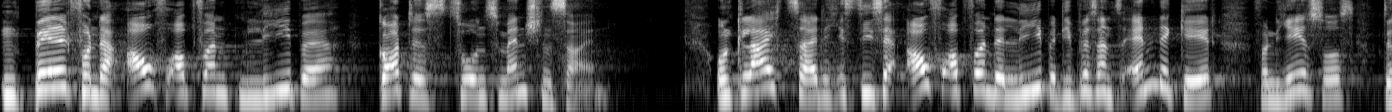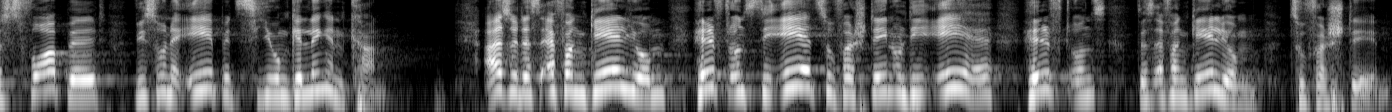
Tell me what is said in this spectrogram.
ein Bild von der aufopfernden Liebe Gottes zu uns Menschen sein. Und gleichzeitig ist diese aufopfernde Liebe, die bis ans Ende geht, von Jesus das Vorbild, wie so eine Ehebeziehung gelingen kann. Also das Evangelium hilft uns, die Ehe zu verstehen und die Ehe hilft uns, das Evangelium zu verstehen.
